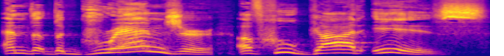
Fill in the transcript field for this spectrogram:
and the, the grandeur of who God is.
